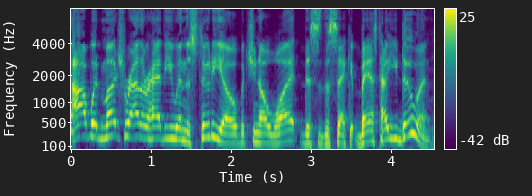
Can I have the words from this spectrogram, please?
I would much rather have you in the studio, but you know what? This is the second best. How you doing?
